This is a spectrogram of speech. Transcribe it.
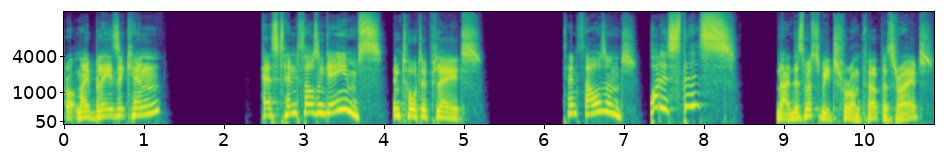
Bro, my Blaziken has 10,000 games in total played. 10,000. What is this? Nah, this must be true on purpose, right?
